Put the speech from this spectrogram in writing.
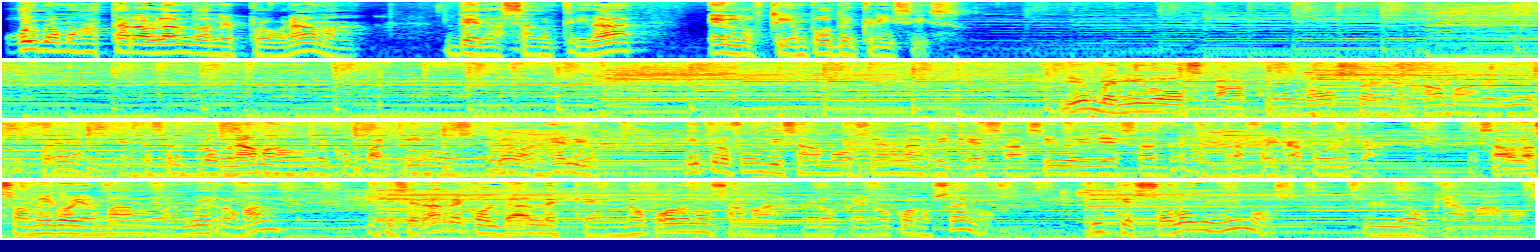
Hoy vamos a estar hablando en el programa de la santidad en los tiempos de crisis. Bienvenidos a Conoce, Ama y Vive tu Fe. Este es el programa donde compartimos el Evangelio y profundizamos en las riquezas y bellezas de nuestra fe católica. Les habla su amigo y hermano Luis Román y quisiera recordarles que no podemos amar lo que no conocemos y que solo vivimos lo que amamos.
